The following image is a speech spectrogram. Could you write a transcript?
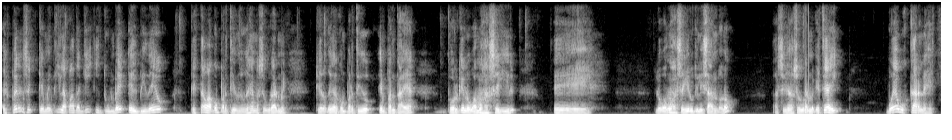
Espérense que metí la pata aquí y tumbé el video que estaba compartiendo. Déjenme asegurarme que lo tenga compartido en pantalla porque lo vamos a seguir eh, lo vamos a seguir utilizando, ¿no? Así asegurarme que esté ahí. Voy a buscarles esto.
